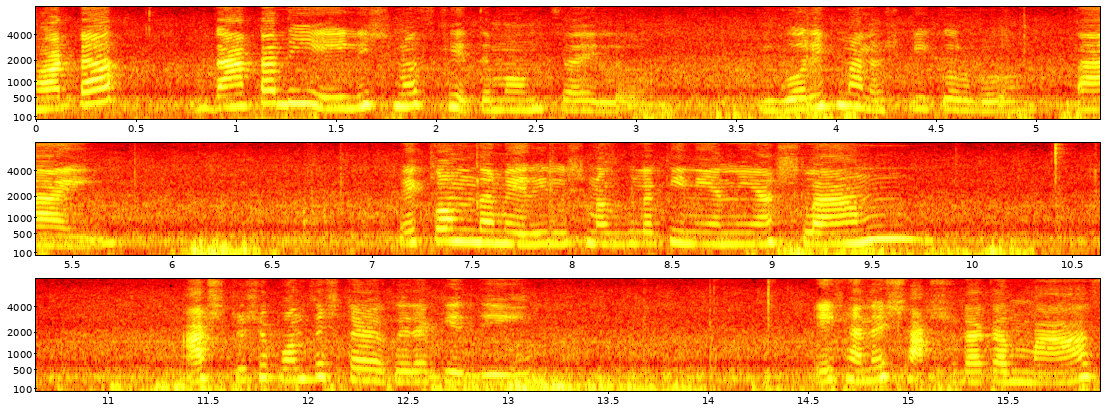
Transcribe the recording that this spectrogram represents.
হঠাৎ ডাঁটা দিয়ে ইলিশ মাছ খেতে মন চাইলো। গরিব মানুষ কি করব? তাই এই কম দামের ইলিশ মাছগুলো কিনে নিয়ে আসলাম। আটশোশো পঞ্চাশ টাকা করে কেজি। এখানে সাতশো টাকার মাছ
